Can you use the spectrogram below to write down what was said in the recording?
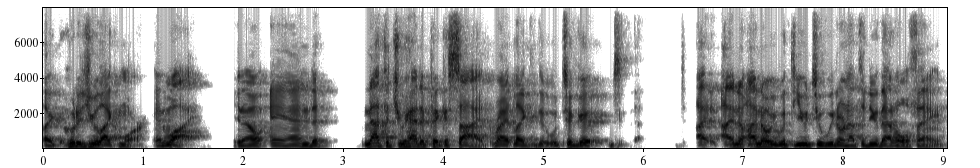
like who did you like more and why? You know, and not that you had to pick a side, right? Like to go, I, I know I know with you two we don't have to do that whole thing.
